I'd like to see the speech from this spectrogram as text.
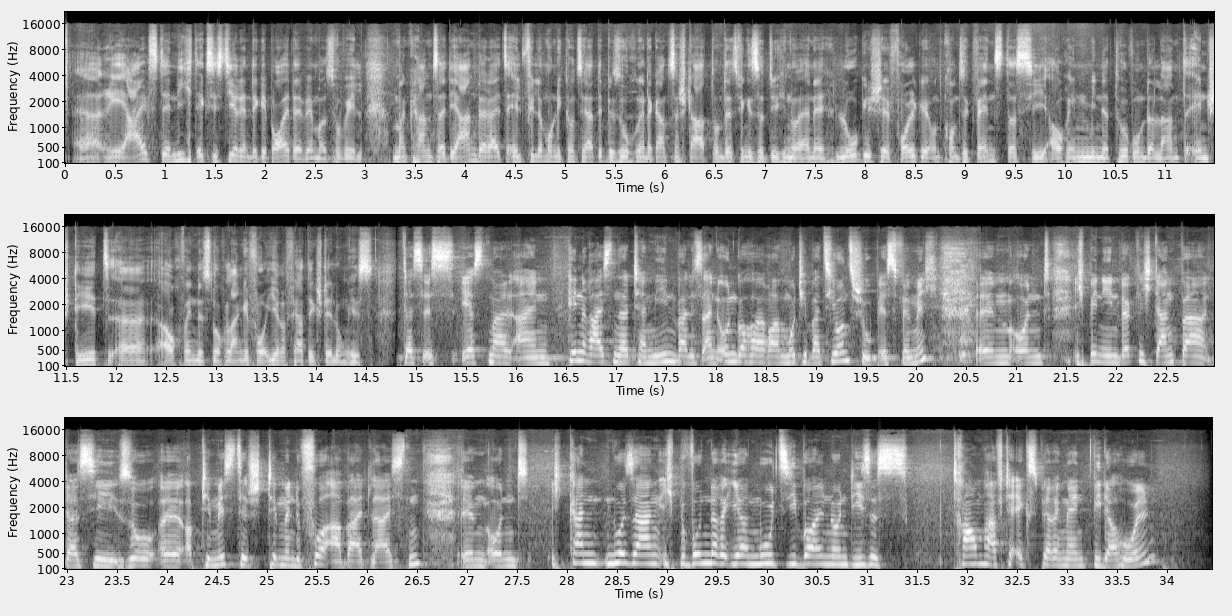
realste nicht existierende Gebäude, wenn man so will. Man kann seit Jahren bereits Elbphilharmonie-Konzerte besuchen in der ganzen Stadt und deswegen ist es natürlich nur eine logische Folge und Konsequenz, dass sie auch im Miniaturwunderland entsteht, äh, auch wenn es noch lange vor ihrer Fertigstellung ist. Das ist erstmal ein hinreißender Termin, weil es ein ungeheurer Motivationsschub ist für mich. Ähm, und ich bin Ihnen wirklich dankbar, dass Sie so äh, optimistisch stimmende Vorarbeit leisten. Ähm, und ich kann nur sagen, ich bewundere Ihren ihren Mut, Sie wollen nun dieses traumhafte Experiment wiederholen?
